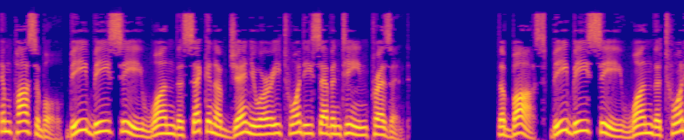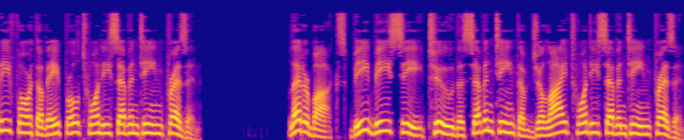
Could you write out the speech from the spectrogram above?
Impossible BBC 1 the 2nd of January 2017 present. The Boss BBC 1 the 24th of April 2017 present. Letterbox BBC 2 the 17th of July 2017 present.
